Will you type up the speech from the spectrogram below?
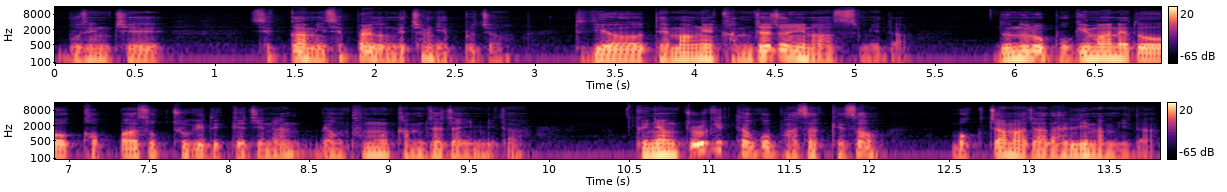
무생채 색감이 새빨간 게 참 예쁘죠. 드디어 대망의 감자전이 나왔습니다. 눈으로 보기만 해도 겉바속촉이 느껴지는 명품 감자전입니다. 그냥 쫄깃하고 바삭해서 먹자마자 난리 납니다.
